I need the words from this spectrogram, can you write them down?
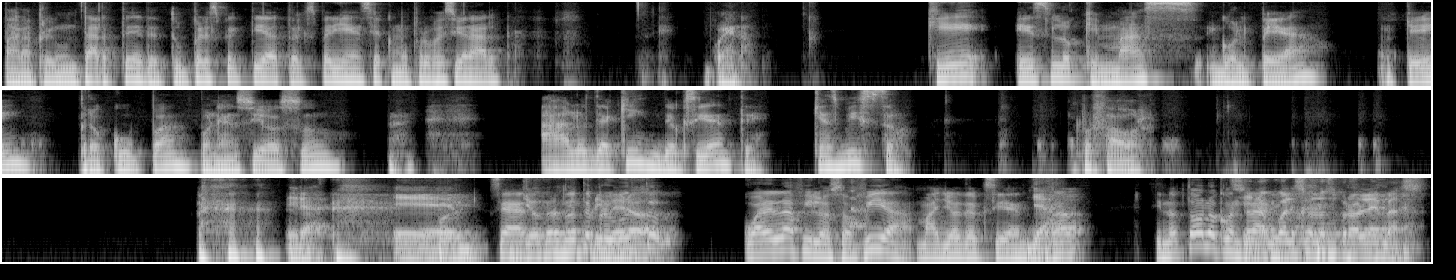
para preguntarte de tu perspectiva, tu experiencia como profesional. Bueno, ¿qué es lo que más golpea? ¿Ok? Preocupa, pone ansioso a los de aquí, de Occidente. ¿Qué has visto? Por favor. Mira, eh, yo creo que te pregunto cuál es la filosofía mayor de Occidente, Si no todo lo contrario. Sino cuáles son los problemas.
